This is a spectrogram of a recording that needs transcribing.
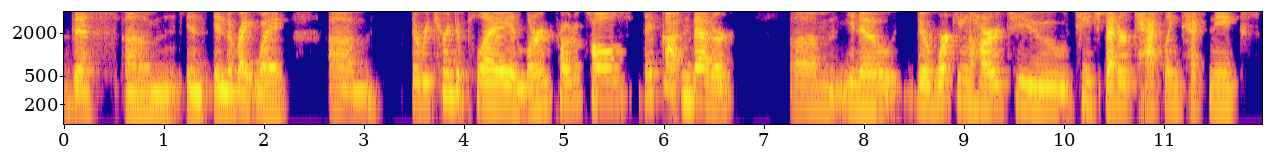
this um, in in the right way. Um, the return to play and learn protocols they've gotten better. Um, you know they're working hard to teach better tackling techniques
